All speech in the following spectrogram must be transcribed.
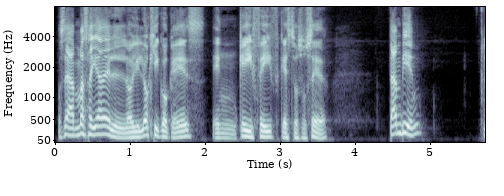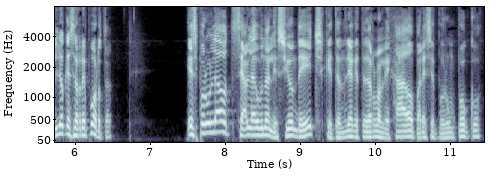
O sea, más allá de lo ilógico que es en Kayfabe que esto suceda, también lo que se reporta es, por un lado, se habla de una lesión de Edge que tendría que tenerlo alejado, parece por un poco,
